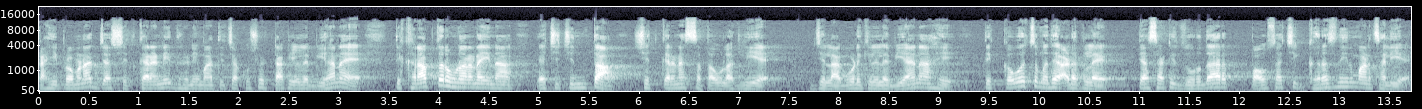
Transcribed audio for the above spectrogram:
काही प्रमाणात ज्या शेतकऱ्यांनी धरणी मातीच्या कुशीत टाकलेलं बियाणं आहे ते खराब तर होणार नाही ना याची चिंता शेतकऱ्यांना सतावू लागली आहे. जे लागवड केलेलं बियाणं आहे ते कवचमध्ये अडकलं आहे त्यासाठी जोरदार पावसाची गरज निर्माण झाली आहे.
